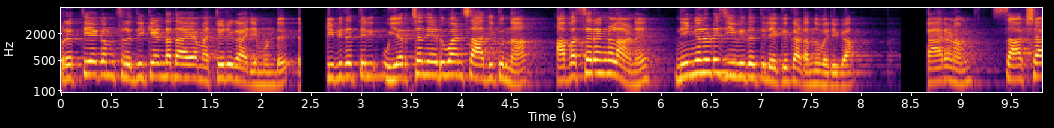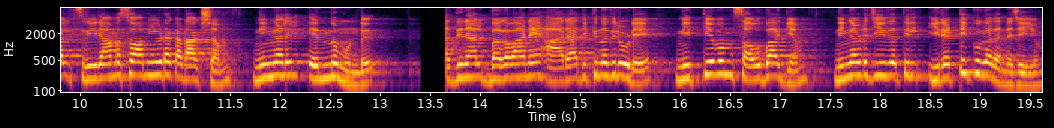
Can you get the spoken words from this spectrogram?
പ്രത്യേകം ശ്രദ്ധിക്കേണ്ടതായ മറ്റൊരു കാര്യമുണ്ട്. ജീവിതത്തിൽ ഉയർച്ച നേടുവാൻ സാധിക്കുന്ന അവസരങ്ങളാണ് നിങ്ങളുടെ ജീവിതത്തിലേക്ക് കടന്നു വരിക കാരണം സാക്ഷാൽ ശ്രീരാമസ്വാമിയുടെ കടാക്ഷം നിങ്ങളിൽ എന്നുമുണ്ട്. അതിനാൽ ഭഗവാനെ ആരാധിക്കുന്നതിലൂടെ നിത്യവും സൗഭാഗ്യം നിങ്ങളുടെ ജീവിതത്തിൽ ഇരട്ടിക്കുക തന്നെ ചെയ്യും.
